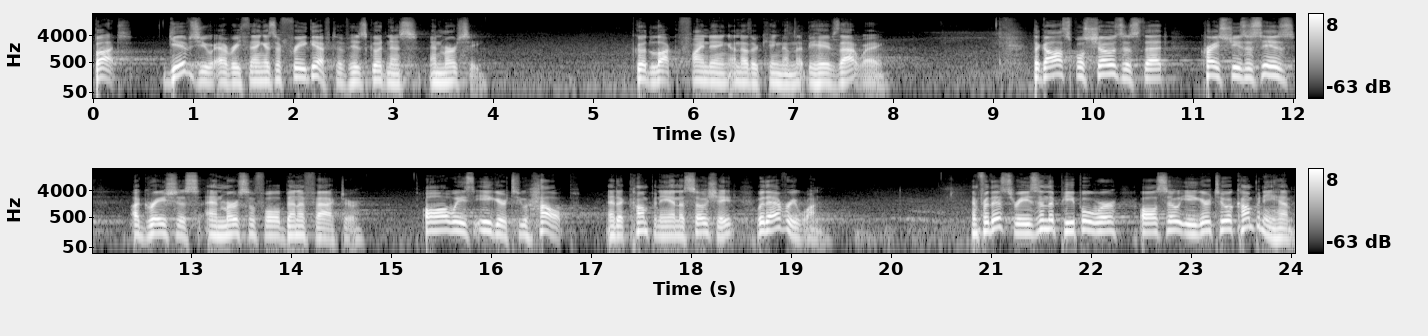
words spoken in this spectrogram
but gives you everything as a free gift of his goodness and mercy. Good luck finding another kingdom that behaves that way. The gospel shows us that Christ Jesus is a gracious and merciful benefactor, always eager to help and accompany and associate with everyone. And for this reason, the people were also eager to accompany him,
